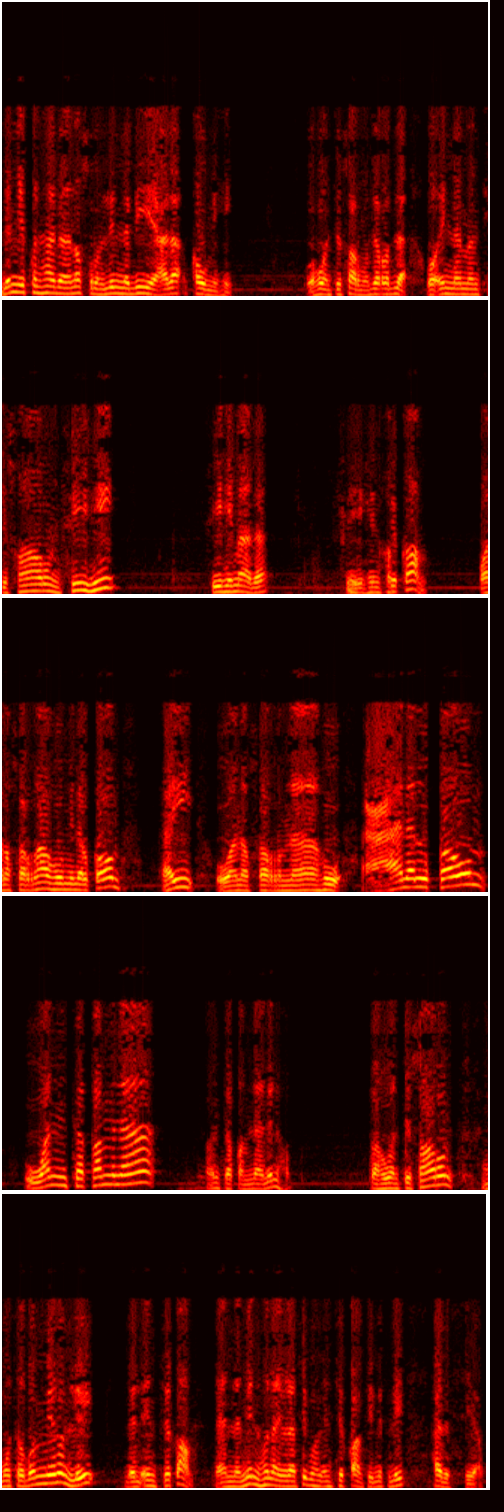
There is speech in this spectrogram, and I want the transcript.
لم يكن هذا نصر للنبي على قومه. وهو انتصار مجرد لا. وإنما انتصار فيه فيه ماذا؟ فيه انتقام. ونصرناه من القوم أي ونصرناه على القوم وانتقمنا وانتقمنا منهم. فهو انتصار متضمن للانتقام. لأن من هنا يناسبه الانتقام في مثل هذا السياق.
